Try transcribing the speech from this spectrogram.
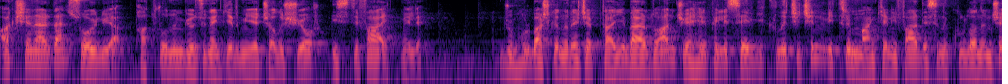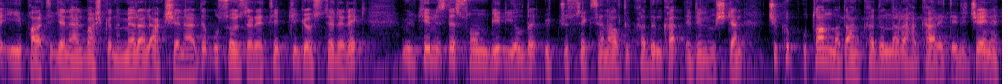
Akşener'den Soylu'ya patronun gözüne girmeye çalışıyor, istifa etmeli. Cumhurbaşkanı Recep Tayyip Erdoğan, CHP'li Sevgi Kılıç için vitrin manken ifadesini kullanınca İyi Parti Genel Başkanı Meral Akşener de bu sözlere tepki göstererek ülkemizde son bir yılda 386 kadın katledilmişken çıkıp utanmadan kadınlara hakaret edeceğine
